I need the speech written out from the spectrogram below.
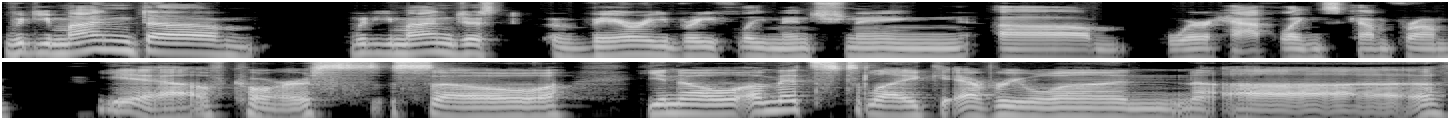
would you mind um, would you mind just very briefly mentioning um, where halflings come from? Yeah, of course. So, you know, amidst like everyone uh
